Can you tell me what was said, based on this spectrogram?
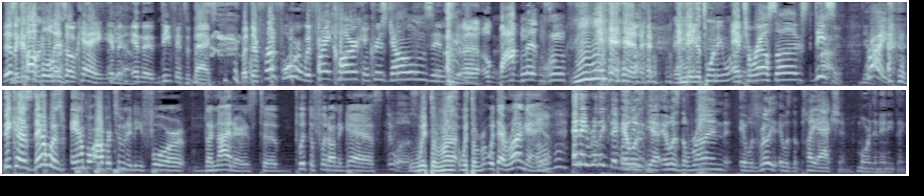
There's a couple 21. that's okay in Yeah. the in the defensive backs, but the front four with Frank Clark and Chris Jones and uh, Ogbonna and, and nigga 21. and Terrell Suggs, Uh, decent. Right. because there was ample opportunity for the Niners to put the foot on the gas It was. with the run with the with that run game. Uh-huh. And they really they It really was didn't. yeah. It was the run. It was really it was the play action more than anything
